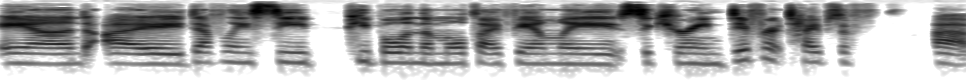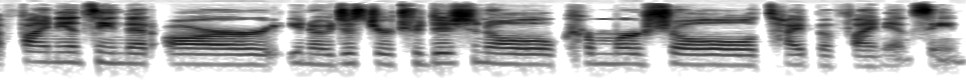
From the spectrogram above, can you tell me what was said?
And i definitely see people in the multifamily securing different types of uh, financing that are you know just your traditional commercial type of financing.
